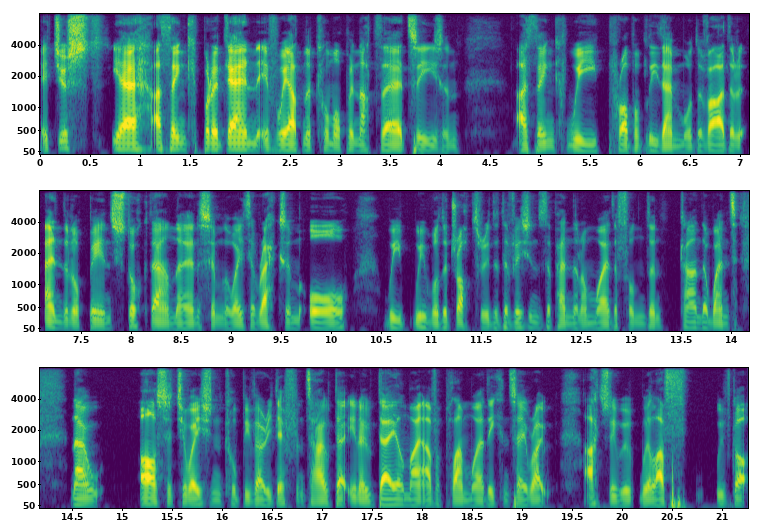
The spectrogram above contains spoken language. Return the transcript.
it just, yeah, I think. But again, if we hadn't come up in that third season, I think we probably then would have either ended up being stuck down there in a similar way to Wrexham, or we we would have dropped through the divisions depending on where the funding kind of went. Now. Our situation could be very different to how you know Dale might have a plan where they can say, right, actually we, we'll have we've got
